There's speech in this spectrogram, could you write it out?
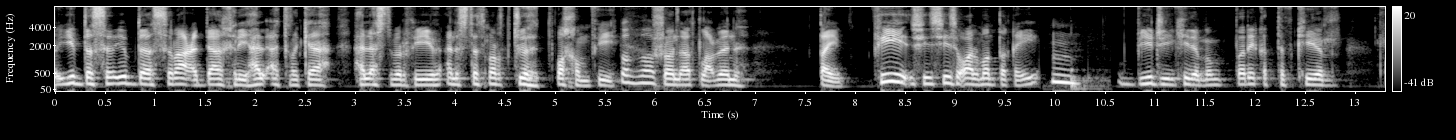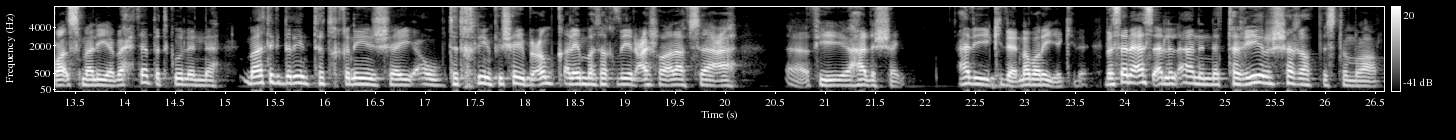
يبدأ الس- يبدأ الصراع الداخلي. هل أتركه؟ هل أستمر فيه؟ أنا استثمرت جهد ضخم فيه. بالضبط. شلون أطلع منه؟ طيب في في سؤال منطقي. بيجي كذا من طريقة تفكير رأسمالية بحتة بتقول إنه ما تقدرين تتقنين شيء أو تدخلين في شيء بعمق لين ما تقضين عشرة آلاف ساعة آه، في هذا الشيء. هذه كذا نظرية كذا. بس أنا أسأل الآن إن تغيير الشغف باستمرار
